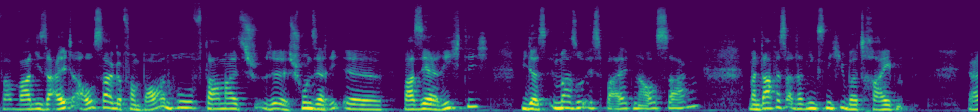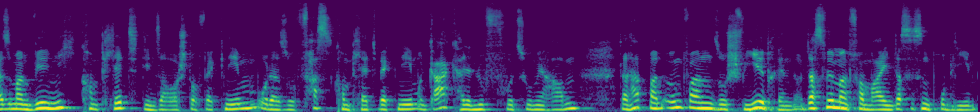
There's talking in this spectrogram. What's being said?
war, diese alte Aussage vom Bauernhof damals äh, schon sehr, äh, war sehr richtig, wie das immer so ist bei alten Aussagen. Man darf es allerdings nicht übertreiben. Ja, also man will nicht komplett den Sauerstoff wegnehmen oder so fast komplett wegnehmen und gar keine Luftfuhr mehr haben. Dann hat man irgendwann so Schwelbrände und das will man vermeiden. Das ist ein Problem.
